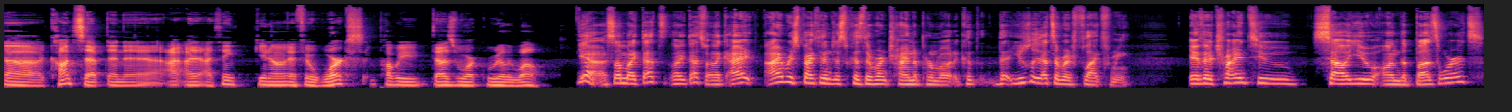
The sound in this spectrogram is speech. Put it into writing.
uh, concept, and uh, I, I- think you know if it works, it probably does work really well. Yeah, so I'm like that's like that's fine. Like I I respect them just because they weren't trying to promote it. Because that, usually that's a red flag for me. If they're trying to sell you on the buzzwords,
